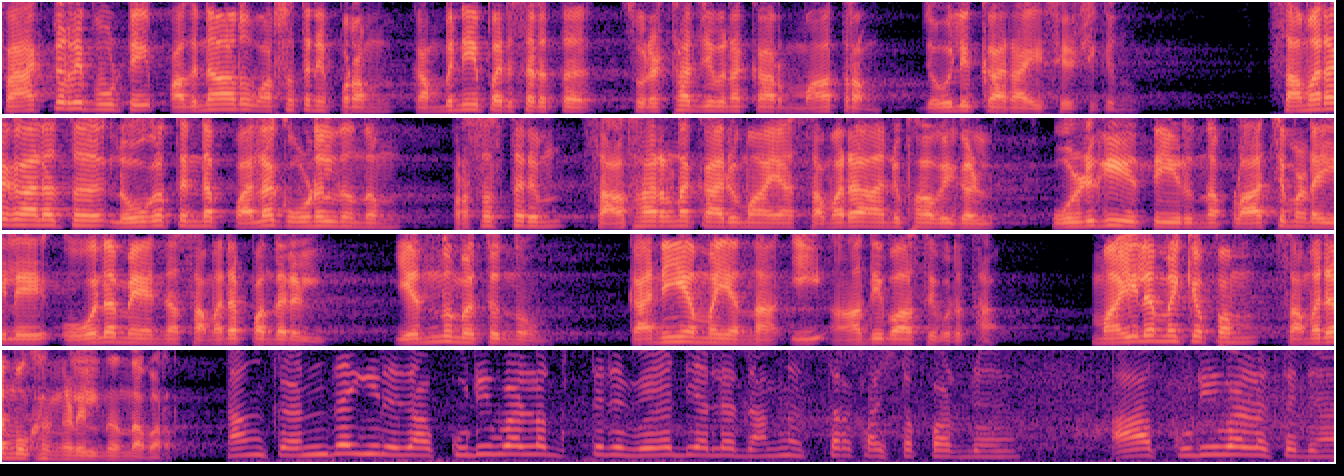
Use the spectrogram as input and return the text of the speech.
ഫാക്ടറി പൂട്ടി പതിനാറ് വർഷത്തിനിപ്പുറം കമ്പനി പരിസരത്ത് സുരക്ഷാ ജീവനക്കാർ മാത്രം ജോലിക്കാരായി ശേഷിക്കുന്നു. സമരകാലത്ത് ലോകത്തിന്റെ പല കോണിൽ നിന്നും പ്രശസ്തരും സാധാരണക്കാരുമായ സമര അനുഭാവികൾ ഒഴുകിയെത്തിയിരുന്ന പ്ലാച്ചിമടയിലെ ഓലമേഞ്ഞ സമരപ്പന്തലിൽ എന്നുമെത്തുന്നു കനിയമ്മയെന്ന ഈ ആദിവാസി വൃദ്ധ. മൈലമ്മയ്ക്കൊപ്പം സമരമുഖങ്ങളിൽ നിന്നവർ. ഞങ്ങൾക്ക് എന്തെങ്കിലും കുടിവെള്ളത്തിന് വേണ്ടിയല്ല ഞങ്ങൾ ഇത്ര കഷ്ടപ്പെടുന്നത്? ആ കുടിവെള്ളത്തിന്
